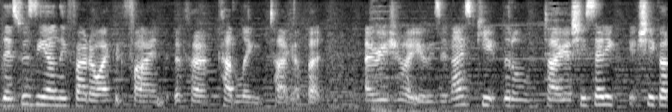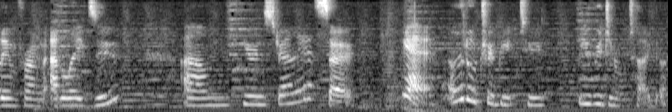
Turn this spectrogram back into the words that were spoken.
This was the only photo I could find of her cuddling Tiger, but I reassure you, it was a nice, cute little tiger. She said he, she got him from Adelaide Zoo um, here in Australia, so yeah, a little tribute to the original tiger.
